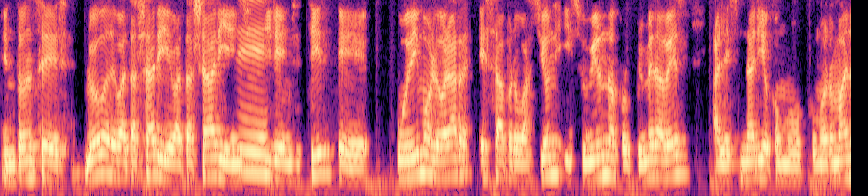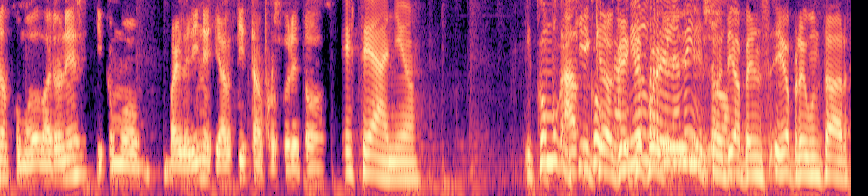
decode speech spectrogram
Entonces, luego de batallar y de batallar y insistir e insistir, pudimos lograr esa aprobación y subirnos por primera vez al escenario como, como hermanos, como dos varones y como bailarines y artistas por sobre todo. Este año. ¿Y cómo, cambió el reglamento? Eso te iba a, preguntar.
